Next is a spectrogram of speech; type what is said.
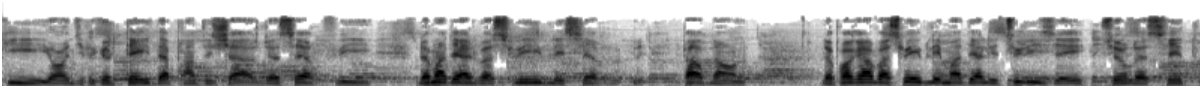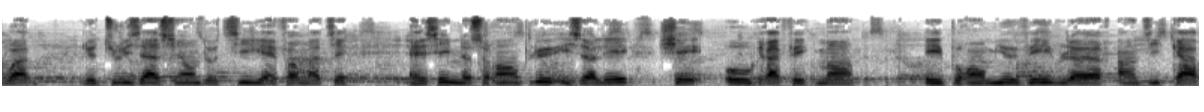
qui ont une difficulté d'apprentissage de service. Le modèle va suivre les pardon, le programme va suivre les modèles utilisés sur le site Web, l'utilisation d'outils informatiques. Ainsi, ils ne seront plus isolés géographiquement et pourront mieux vivre leur handicap.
